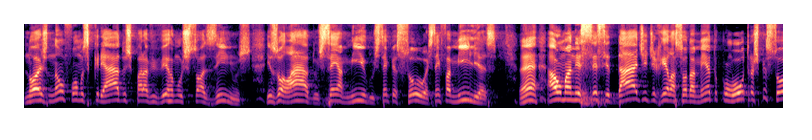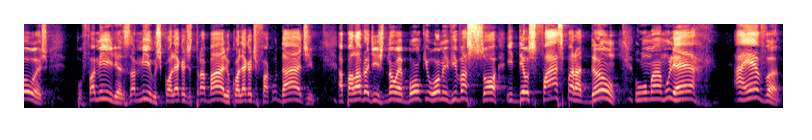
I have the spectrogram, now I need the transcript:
Nós não fomos criados para vivermos sozinhos, isolados, sem amigos, sem pessoas, sem famílias. Né? Há uma necessidade de relacionamento com outras pessoas, por famílias, amigos, colega de trabalho, colega de faculdade. A palavra diz: não é bom que o homem viva só, e Deus faz para Adão uma mulher, a Eva.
